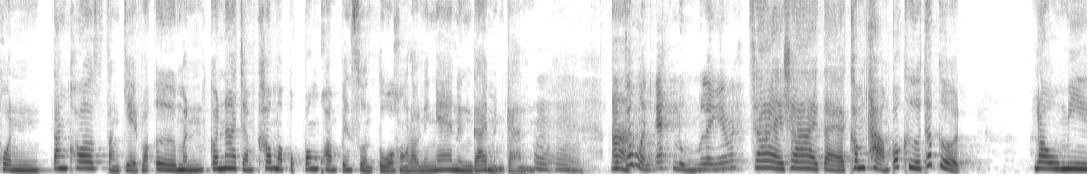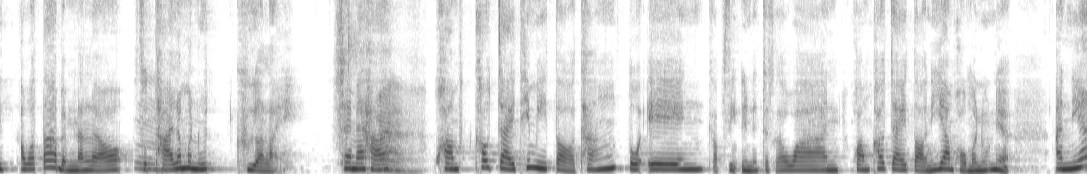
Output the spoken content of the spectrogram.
คนตั้งข้อสังเกตว่าเออ มันก็น่าจะเข้ามาปกป้องความเป็นส่วนตัวของเราในแง่หนึ่งได้เหมือนกันอืมอืมอะมันก็เหมือนแอคหลุมอะไรเงี้ยไหมใช่ใช่แต่คำถามก็คือถ้าเกิด เรามีอวตารแบบนั้นแล้วอืมสุดท้ายแล้วมนุษย์คืออะไร ใช่ไหมคะอ่า ความเข้าใจที่มีต่อทั้งตัวเองกับสิ่งอื่นในจักรวาล ความเข้าใจต่อนิยามของมนุษย์เนี่ย อันเนี้ย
